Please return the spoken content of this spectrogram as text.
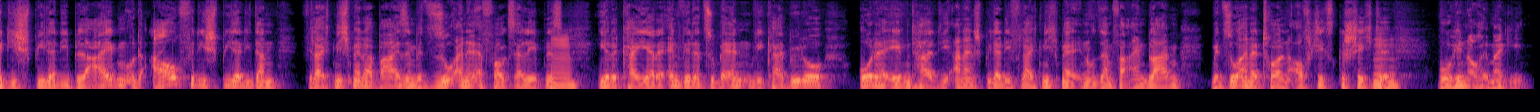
für die Spieler, die bleiben und auch für die Spieler, die dann vielleicht nicht mehr dabei sind, mit so einem Erfolgserlebnis mhm. ihre Karriere entweder zu beenden wie Kai Bülow oder eben halt die anderen Spieler, die vielleicht nicht mehr in unserem Verein bleiben, mit so einer tollen Aufstiegsgeschichte, mhm. wohin auch immer gehen.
